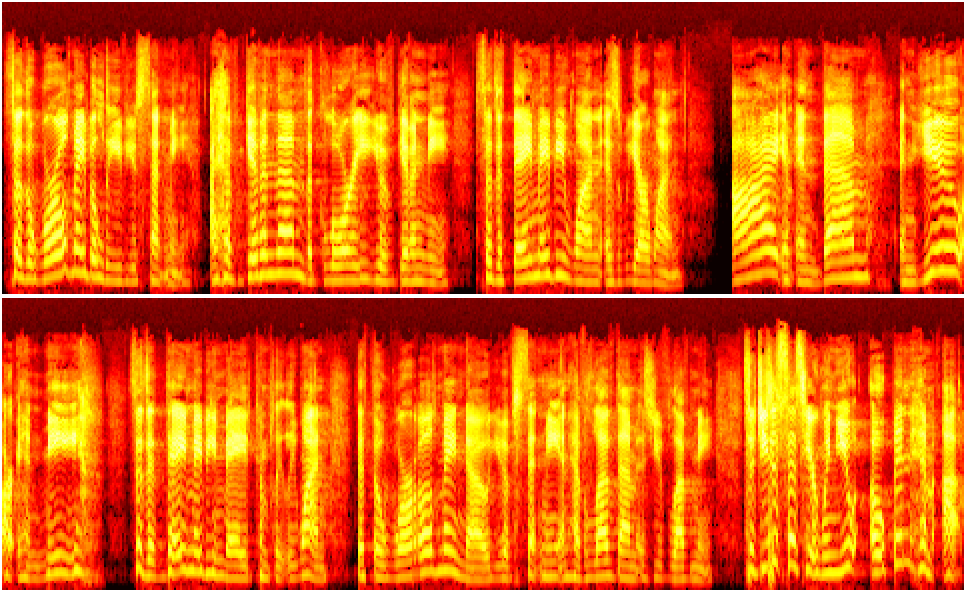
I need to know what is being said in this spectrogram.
so the world may believe you sent me. I have given them the glory you have given me, so that they may be one as we are one. I am in them, and you are in me so that they may be made completely one, that the world may know you have sent me and have loved them as you've loved me. So Jesus says here, when you open him up,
